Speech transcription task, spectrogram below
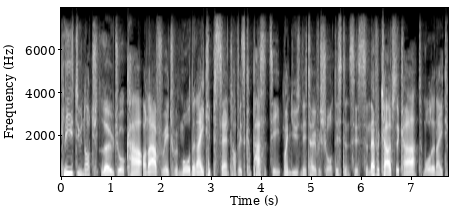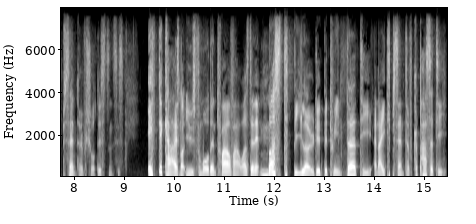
Please do not load your car on average with more than 80% of its capacity when using it over short distances. So never charge the car to more than 80% over short distances. If the car is not used for more than 12 hours, then it must be loaded between 30 and 80% of capacity.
